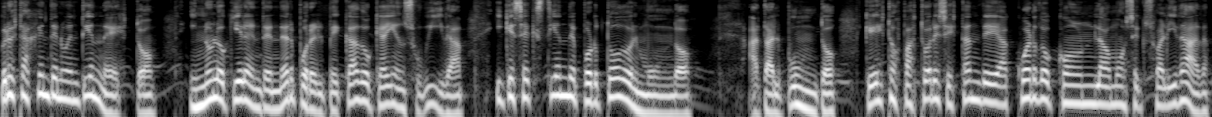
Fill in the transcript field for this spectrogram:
Pero esta gente no entiende esto y no lo quiere entender por el pecado que hay en su vida y que se extiende por todo el mundo. A tal punto que estos pastores están de acuerdo con la homosexualidad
